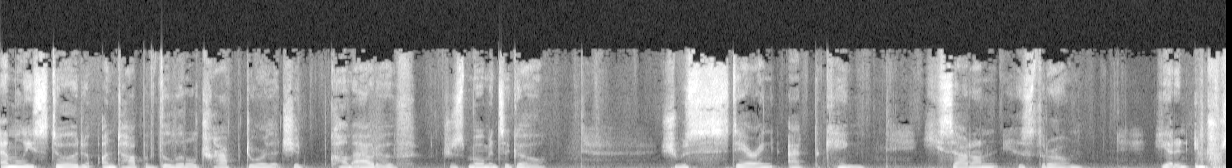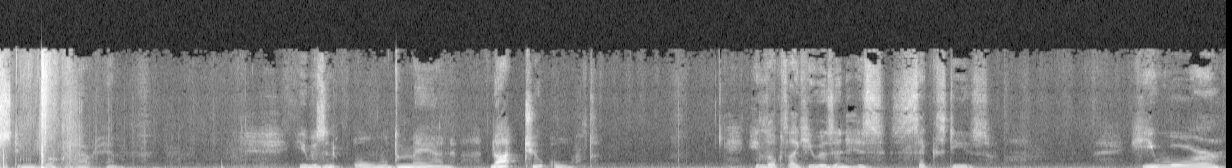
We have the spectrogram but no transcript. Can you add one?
Emily stood on top of the little trapdoor that she had come out of just moments ago. She was staring at the king. He sat on his throne. He had an interesting look about him. He was an old man, not too old. He looked like he was in his 60s. He wore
